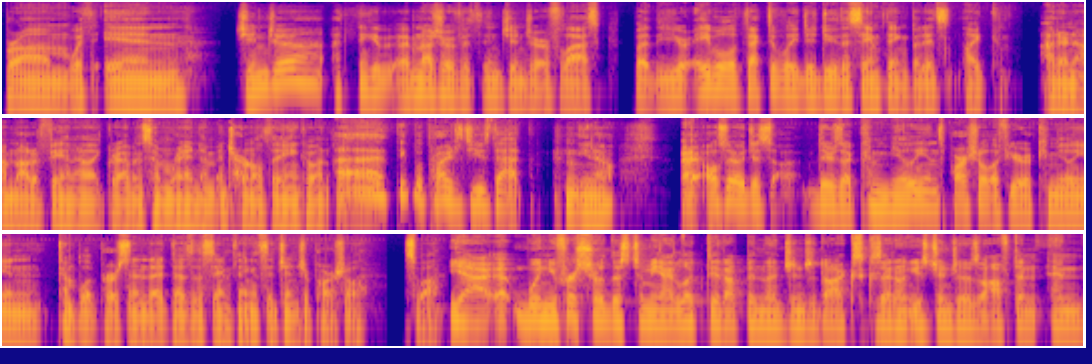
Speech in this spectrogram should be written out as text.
from within Jinja. I think it, I'm not sure if it's in Jinja or Flask, but you're able effectively to do the same thing. But it's like I don't know. I'm not a fan of like grabbing some random internal thing and going. Ah, I think we'll probably just use that. you know. I also just there's a chameleon's partial. If you're a chameleon template person that does the same thing, it's a Jinja partial as well. Yeah, uh, when you first showed this to me, I looked it up in the Jinja docs because I don't use Jinja as often, and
